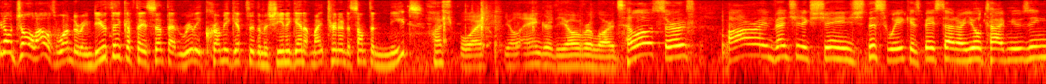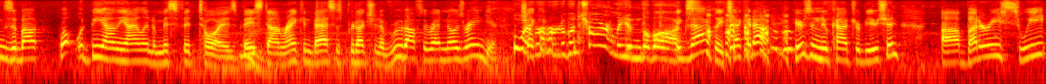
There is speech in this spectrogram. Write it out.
You know, Joel, I was wondering, do you think if they sent that really crummy gift through the machine again, it might turn into something neat? Hush, boy. You'll anger the overlords. Hello, sirs. Our invention exchange this week is based on our Yuletide musings about what would be on the island of misfit toys, based on Rankin Bass's production of Rudolph the Red-Nosed Reindeer. Whoever Check it- heard of a Charlie in the box? Exactly. Check it out. Here's a new contribution. Uh, buttery sweet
